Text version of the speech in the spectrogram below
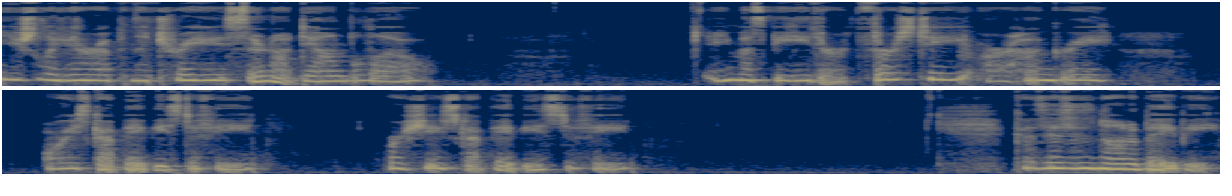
Usually they're up in the trees, they're not down below. He must be either thirsty or hungry, or he's got babies to feed, or she's got babies to feed. Because this is not a baby,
